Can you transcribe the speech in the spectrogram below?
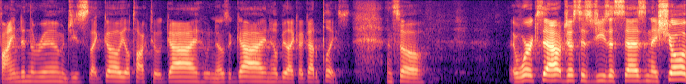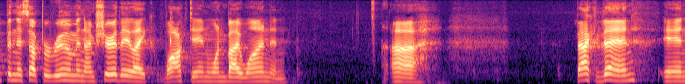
finding the room. And Jesus is like, go, you'll talk to a guy who knows a guy, and he'll be like, I got a place. And so it works out just as Jesus says, and they show up in this upper room, and I'm sure they like walked in one by one. And uh, back then in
